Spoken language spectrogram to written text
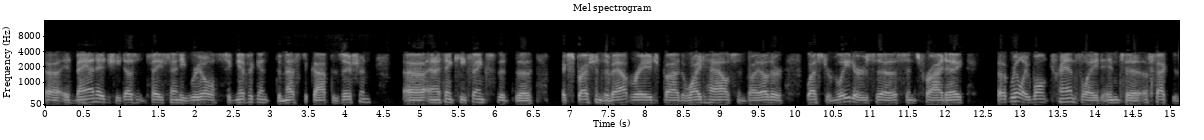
uh, advantage. He doesn't face any real significant domestic opposition. Uh, and I think he thinks that the expressions of outrage by the White House and by other Western leaders uh, since Friday uh, really won't translate into effective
